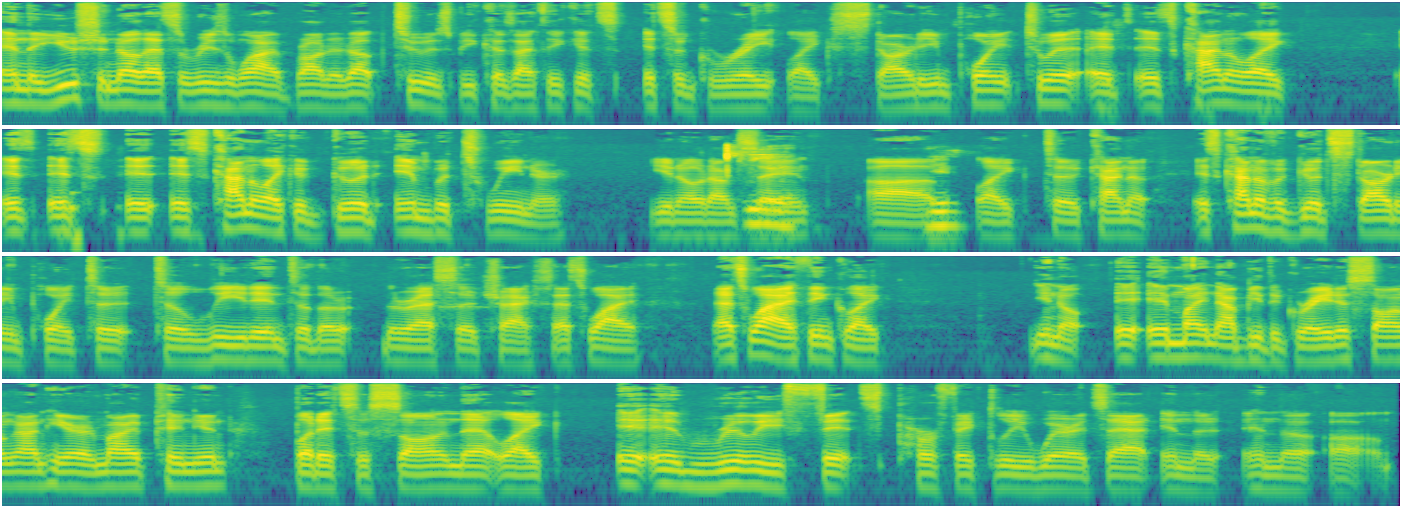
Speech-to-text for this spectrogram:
and the you should know that's the reason why I brought it up too is because I think it's it's a great like starting point to it. It's it's kind of like it's it's it's kind of like a good in betweener. You know what I'm saying? Yeah. Uh, yeah. Like to kind of it's kind of a good starting point to to lead into the the rest of the tracks. That's why that's why I think like you know, it, it might not be the greatest song on here in my opinion, but it's a song that like it, it really fits perfectly where it's at in the in the um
